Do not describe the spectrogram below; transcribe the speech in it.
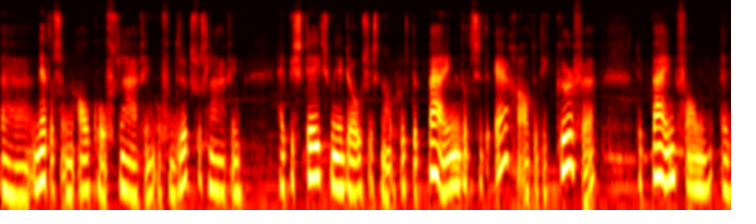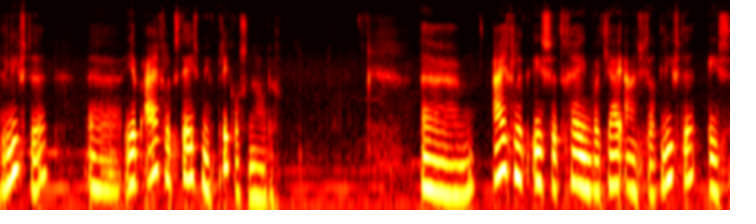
uh, net als een alcoholverslaving of een drugsverslaving, heb je steeds meer dosis nodig. Dus de pijn, en dat is het erge altijd, die curve, de pijn van uh, de liefde, uh, je hebt eigenlijk steeds meer prikkels nodig. Ehm, eigenlijk is hetgeen wat jij aanziet als liefde, is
